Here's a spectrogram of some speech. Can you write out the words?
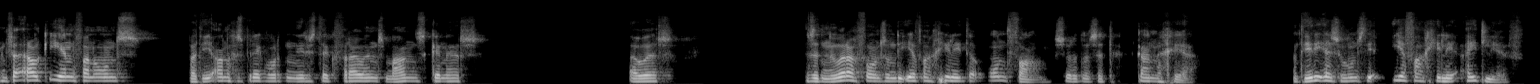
En vir elkeen van ons wat hier aangespreek word in hierdie stuk vrouens, mans, kinders, ouers, is dit nodig vir ons om die evangelie te ontvang sodat ons dit kan gee. Want hierdie is hoe ons die evangelie uitleef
